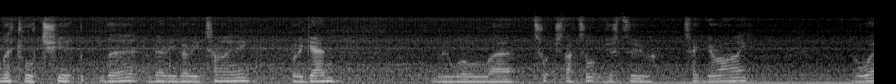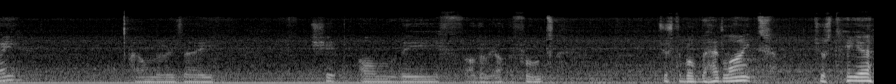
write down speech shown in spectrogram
little chip there very very tiny. But again we will uh, touch that up just to take your eye away. And there is a chip on the oh there we are the front just above the headlight just here.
